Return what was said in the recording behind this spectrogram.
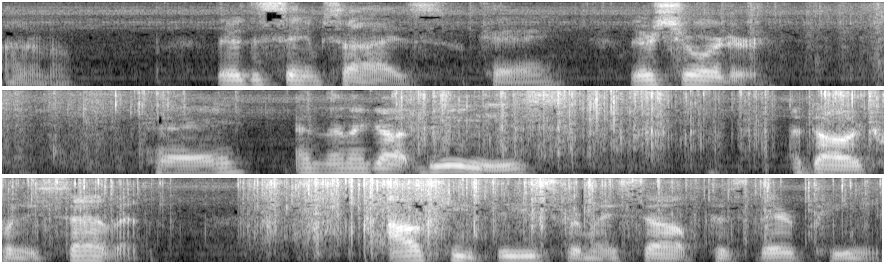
I don't know. They're the same size, okay? They're shorter, okay? And then I got these, a dollar twenty-seven. I'll keep these for myself because they're pink.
